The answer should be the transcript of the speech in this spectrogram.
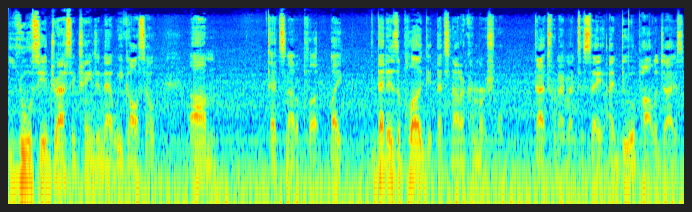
you will see a drastic change in that week also. Um, that's not a plug. Like, that is a plug. That's not a commercial. That's what I meant to say. I do apologize.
